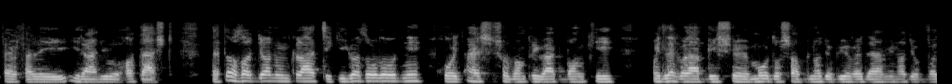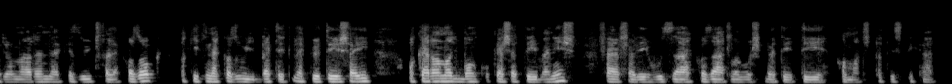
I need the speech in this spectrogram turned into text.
felfelé irányuló hatást. Tehát az a gyanunk látszik igazolódni, hogy elsősorban privátbanki vagy legalábbis módosabb, nagyobb jövedelmi, nagyobb vagyonnal rendelkező ügyfelek azok, akiknek az új betét lekötései akár a nagy bankok esetében is felfelé húzzák az átlagos betéti kamat statisztikát.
